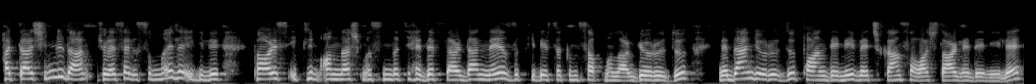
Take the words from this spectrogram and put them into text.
Hatta şimdiden küresel ısınma ile ilgili Paris İklim Anlaşması'ndaki hedeflerden ne yazık ki bir takım sapmalar görüldü. Neden görüldü? Pandemi ve çıkan savaşlar nedeniyle.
